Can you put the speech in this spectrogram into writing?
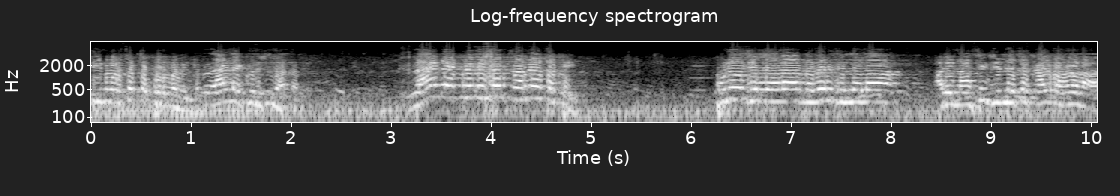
तीन वर्ष तो पूर्ण होईल. लँड एक्विजिशन झालं. लँड एक्विजिशन करण्यासाठी पुणे जिल्ह्याला नगर जिल्ह्याला आणि नाशिक जिल्ह्याच्या काही भागाला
